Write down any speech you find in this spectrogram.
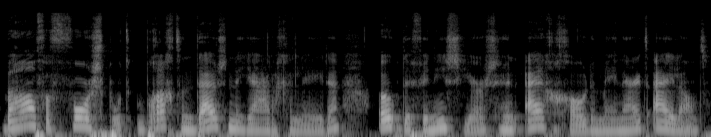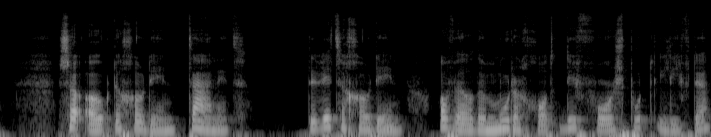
Behalve voorspoed brachten duizenden jaren geleden ook de Feniciërs hun eigen goden mee naar het eiland. Zo ook de godin Tanit, de witte godin, ofwel de moedergod die voorspoed, liefde,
